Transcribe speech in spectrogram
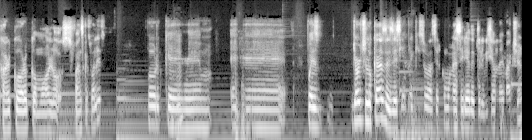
hardcore como los fans casuales. Porque, eh, pues, George Lucas desde siempre quiso hacer como una serie de televisión live action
